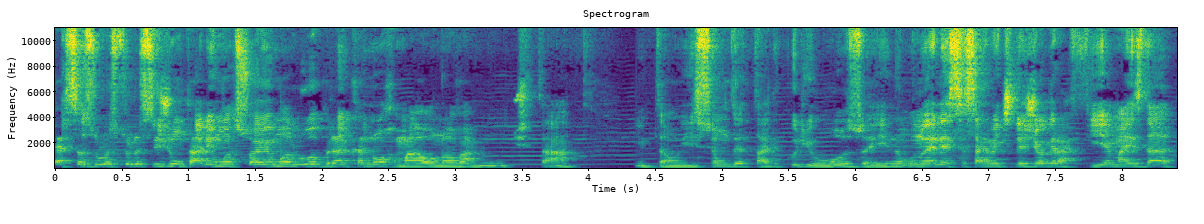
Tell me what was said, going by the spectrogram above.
essas luas todas se juntaram em uma só e uma lua branca normal novamente, tá? Então isso é um detalhe curioso aí, não, não é necessariamente da geografia, mas da,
